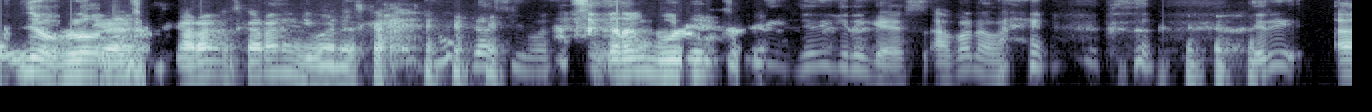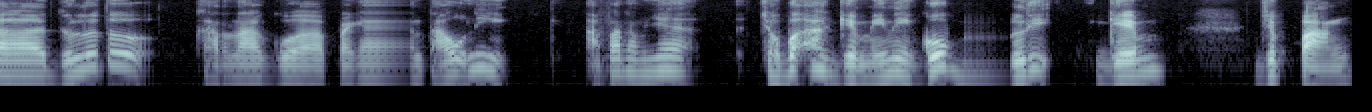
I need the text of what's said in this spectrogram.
Jomblo Ya, kan. sekarang sekarang gimana sekarang juga sih Mas. Sekarang buruk. jadi, jadi gini guys, apa namanya? jadi eh, dulu tuh karena gue pengen tahu nih apa namanya, coba ah game ini, gue beli game Jepang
